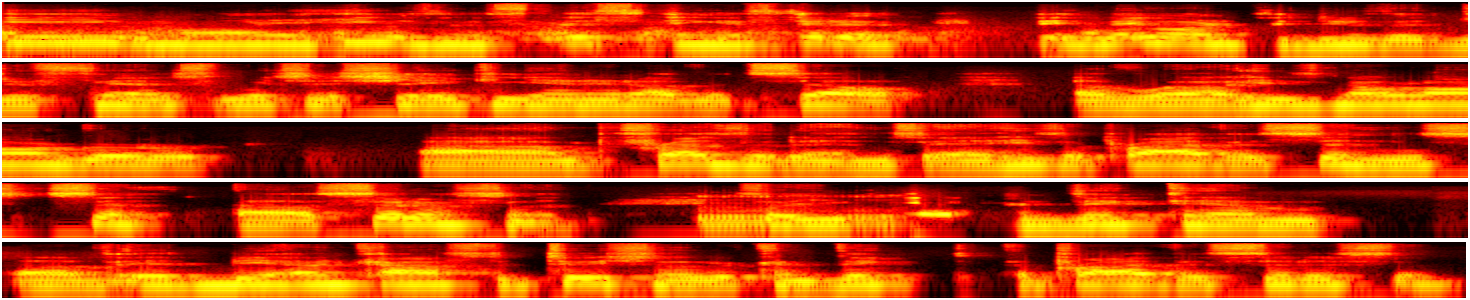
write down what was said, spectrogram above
he wanted, he was insisting instead of they wanted to do the defense, which is shaky in and of itself, of well, he's no longer um, president and he's a private citizen, uh, citizen. Mm-hmm. so you mm-hmm. can't convict him of it'd be unconstitutional to convict a private citizen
